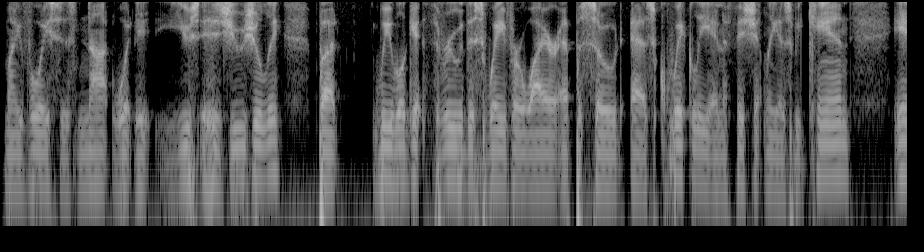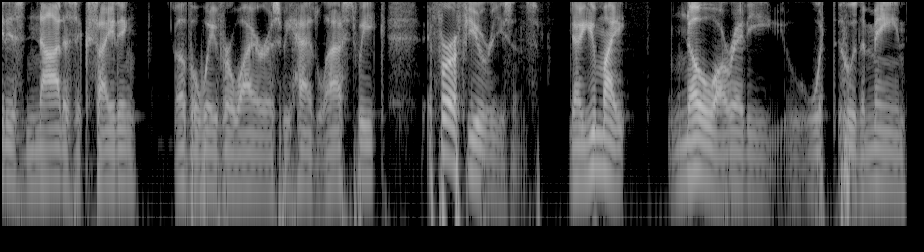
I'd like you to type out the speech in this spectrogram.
my voice is not what it is usually, but we will get through this waiver wire episode as quickly and efficiently as we can. It is not as exciting of a waiver wire as we had last week for a few reasons. Now, you might know already what, who the main,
